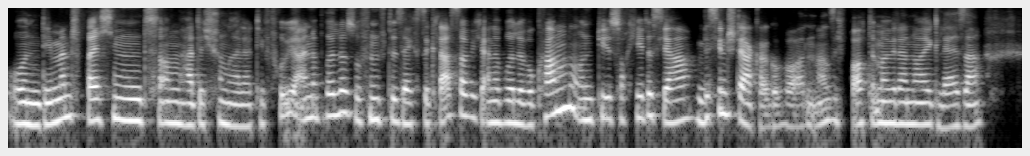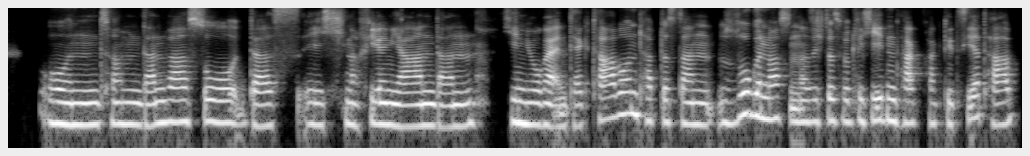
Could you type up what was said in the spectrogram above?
Und dementsprechend ähm, hatte ich schon relativ früh eine Brille, so fünfte, sechste Klasse habe ich eine Brille bekommen und die ist auch jedes Jahr ein bisschen stärker geworden. Also ich brauchte immer wieder neue Gläser. Und ähm, dann war es so, dass ich nach vielen Jahren dann Yin Yoga entdeckt habe und habe das dann so genossen, dass ich das wirklich jeden Tag praktiziert habe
